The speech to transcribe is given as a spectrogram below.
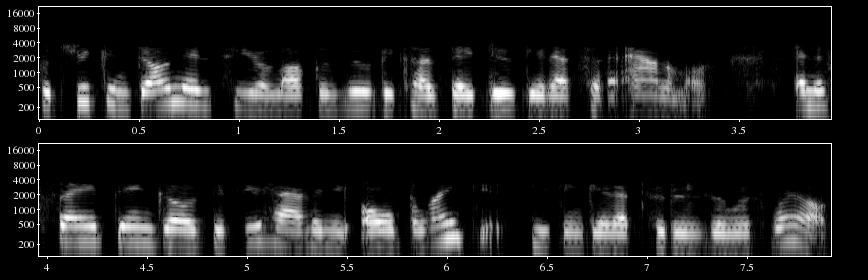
but you can donate it to your local zoo because they do get that to the animals. And the same thing goes if you have any old blankets, you can get that to the zoo as well.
